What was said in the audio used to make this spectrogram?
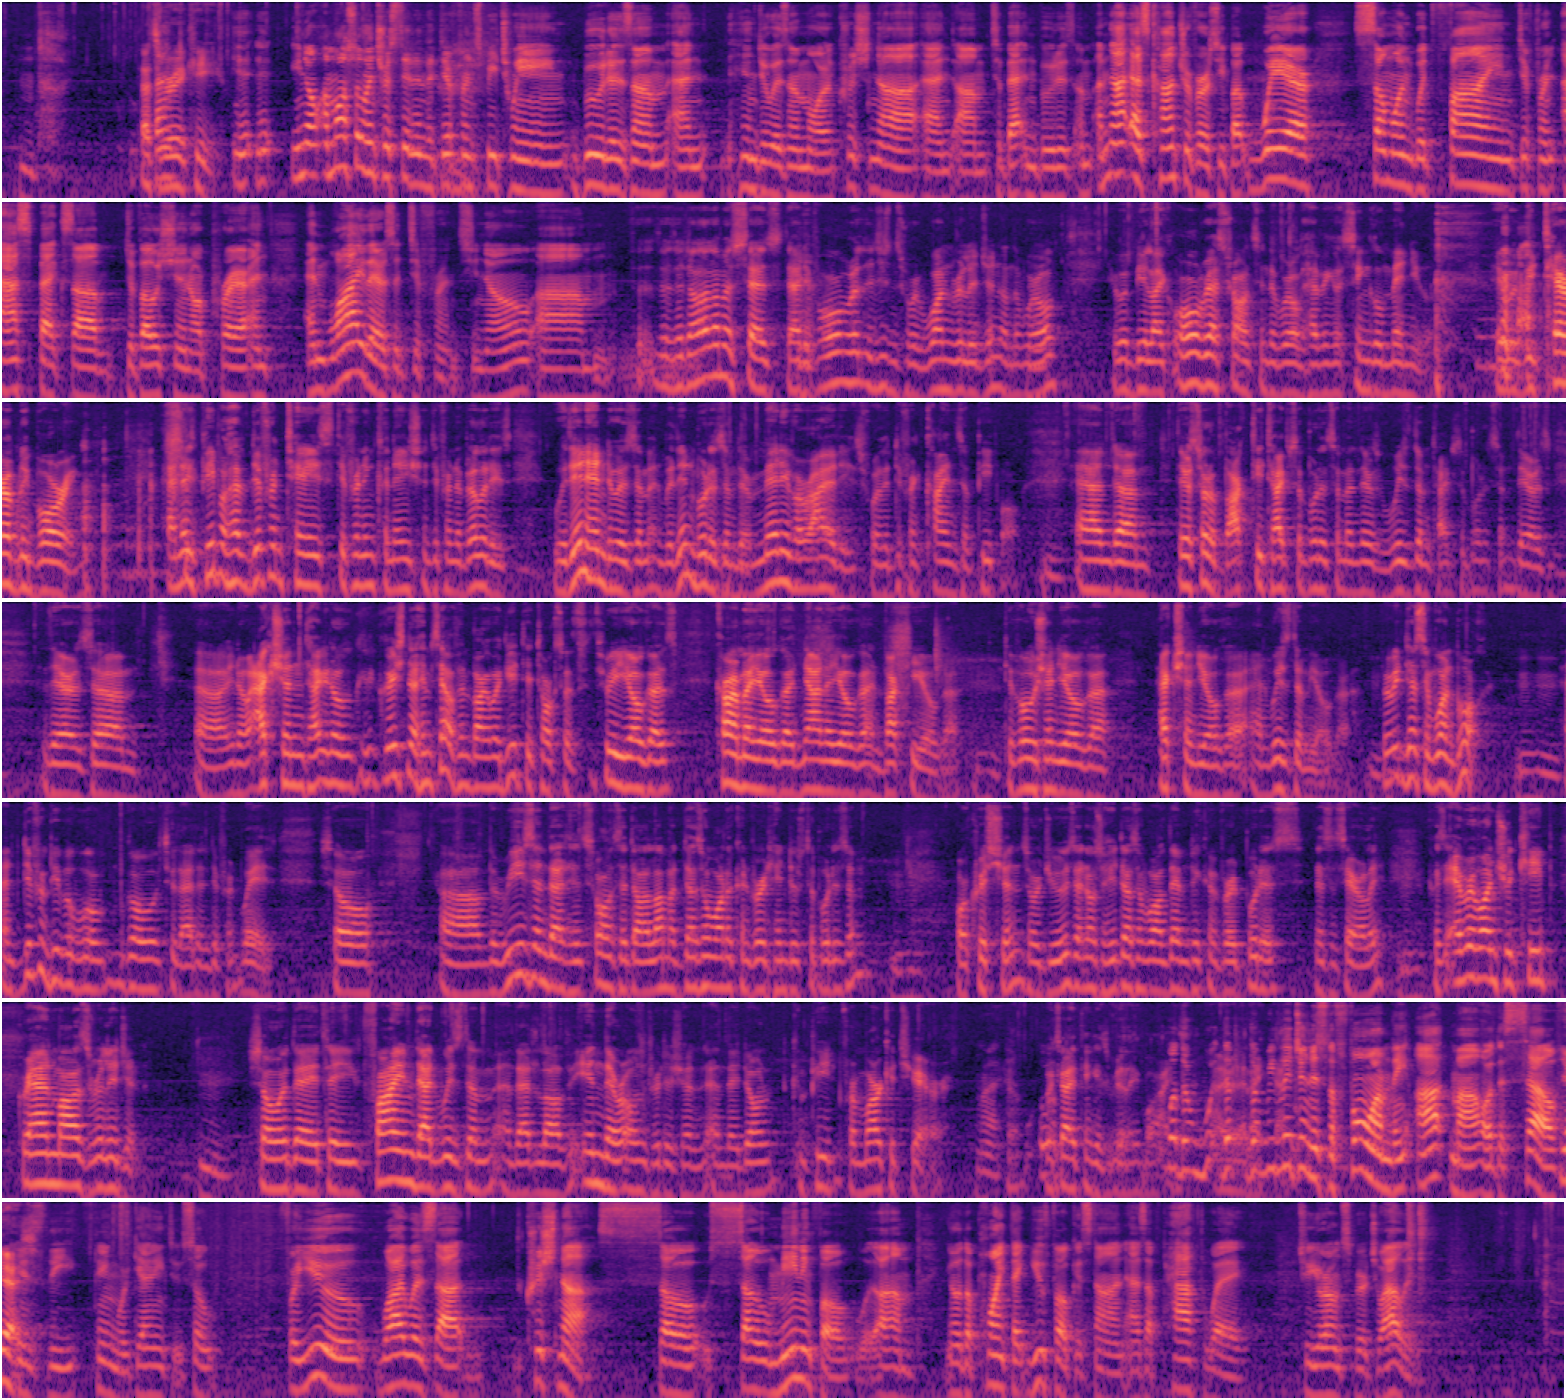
That's Thank- very key. It, it, you know, I'm also interested in the difference between Buddhism and Hinduism or Krishna and um, Tibetan Buddhism. I'm not as controversy, but where someone would find different aspects of devotion or prayer and, and why there's a difference, you know? Um, The, the, the Dalai Lama says that if all religions were one religion on the world, it would be like all restaurants in the world having a single menu. it would be terribly boring. And they, people have different tastes, different inclinations, different abilities. Within Hinduism and within Buddhism, there are many varieties for the different kinds of people. And um, there's sort of bhakti types of Buddhism, and there's wisdom types of Buddhism. There's, there's um, uh, you know, action type. You know, Krishna himself in Bhagavad Gita talks of three yogas: karma yoga, jnana yoga, and bhakti yoga, devotion yoga, action yoga, and wisdom yoga. Very- Just in one book, mhm. and different people will go to that in different ways. So. Uh, the reason that his Holiness the Dalai Lama doesn't want to convert Hindus to Buddhism, Mhm. or Christians or Jews, and also he doesn't want them to convert Buddhists necessarily, because everyone should keep grandma's religion. Mm. So they, they find that wisdom and that love in their own tradition, and they don't compete for market share, Right. you which I think is really wise. Well, the, w- I the, really the like religion is the form, the atma or the self Yes. is the thing we're getting to. So, for you, why was uh, Krishna so so meaningful? Um, you know, the point that you focused on as a pathway to your own spirituality.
